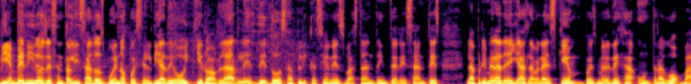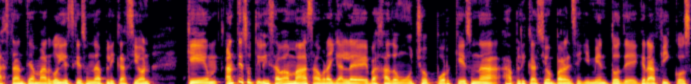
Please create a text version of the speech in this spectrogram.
Bienvenidos descentralizados. Bueno, pues el día de hoy quiero hablarles de dos aplicaciones bastante interesantes. La primera de ellas, la verdad es que pues me deja un trago bastante amargo y es que es una aplicación que antes utilizaba más, ahora ya la he bajado mucho porque es una aplicación para el seguimiento de gráficos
